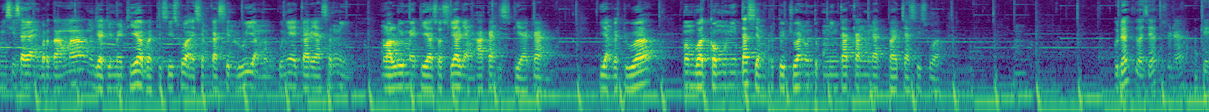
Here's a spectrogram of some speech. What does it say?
Misi saya yang pertama menjadi media bagi siswa SMK Sinlui yang mempunyai karya seni melalui media sosial yang akan disediakan. Yang kedua, membuat komunitas yang bertujuan untuk meningkatkan minat baca siswa. Udah itu aja? Sudah? Oke.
